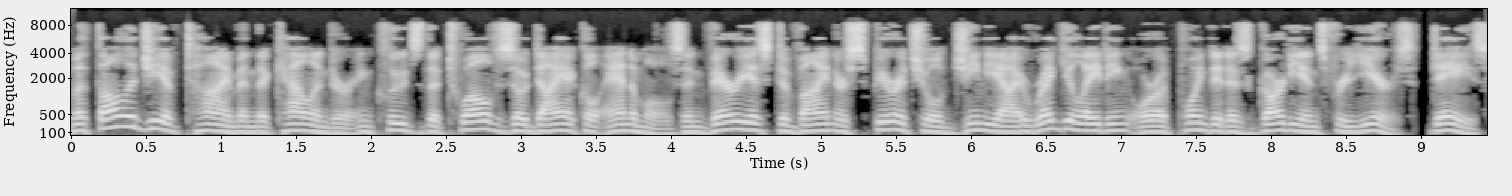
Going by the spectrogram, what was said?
Mythology of time and the calendar includes the twelve zodiacal animals and various divine or spiritual genii regulating or appointed as guardians for years, days,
